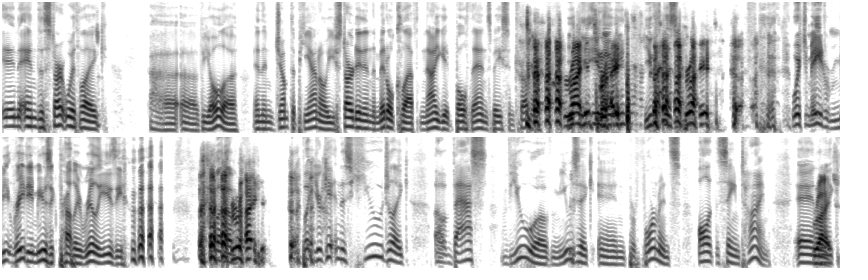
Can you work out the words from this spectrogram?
and and to start with like uh, uh, viola and then jump to piano. You started in the middle clef. Now you get both ends, bass and treble. Right, you, you know what I right, mean? You got this right. which made me- reading music probably really easy. But, um, right. but you're getting this huge, like, uh, vast view of music and performance all at the same time. And Right. like,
